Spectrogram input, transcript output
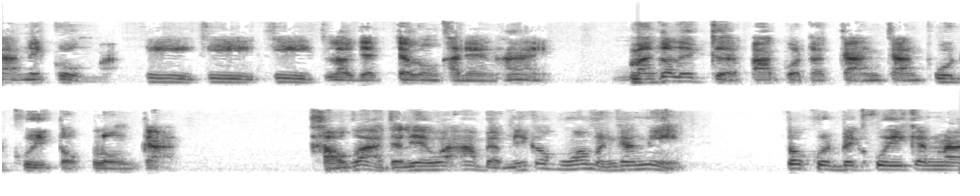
ล่ะในกลุ่มอะที่ที่ที่เราจะจะลงคะแนนให้ มันก็เลยเกิดปรากฏการณ์การพูดคุยตกลงกัน เขาก็อาจจะเรียกว่าอ้าวแบบนี้ก็หัวเหมือนกันนี่ ก็คุณไปคุยกันมา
